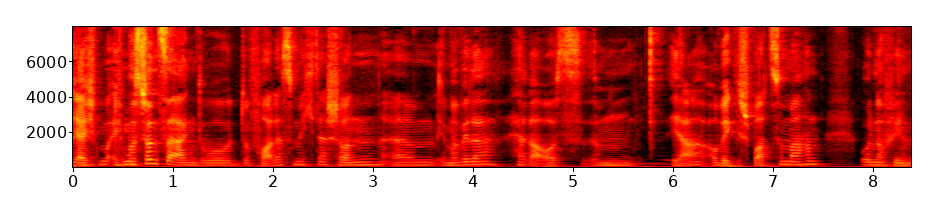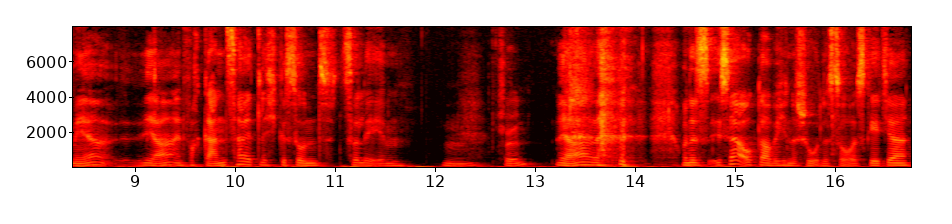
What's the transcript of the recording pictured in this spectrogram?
Ja, ich, ich muss schon sagen, du, du forderst mich da schon ähm, immer wieder heraus, ähm, ja, auch wirklich Sport zu machen und noch viel mehr, ja, einfach ganzheitlich gesund zu leben. Hm, schön. Ja, und es ist ja auch, glaube ich, in der Schule so. Es geht ja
